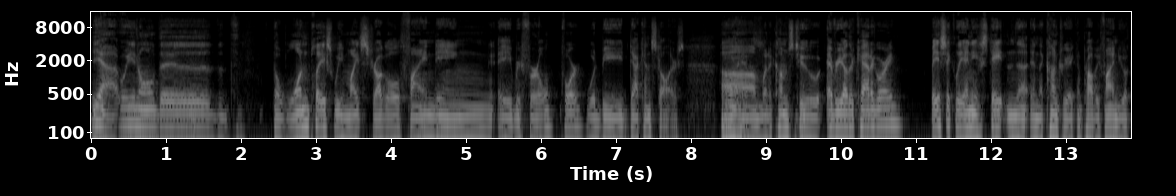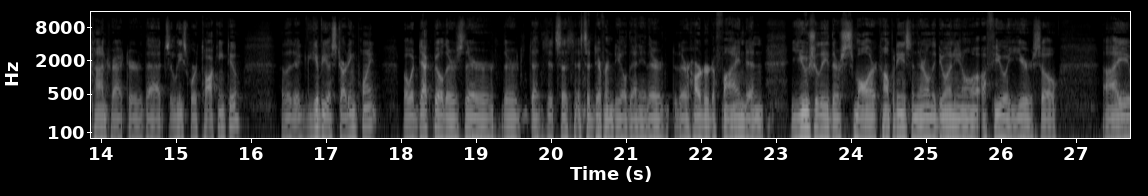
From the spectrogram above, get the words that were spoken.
Yeah, well, you know the, the the one place we might struggle finding a referral for would be deck installers. Oh, yes. Um, when it comes to every other category, basically any state in the in the country, I can probably find you a contractor that's at least worth talking to. give you a starting point. But with deck builders, they're they're it's a it's a different deal, Denny. They're they're harder to find, and usually they're smaller companies, and they're only doing you know a few a year. So I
